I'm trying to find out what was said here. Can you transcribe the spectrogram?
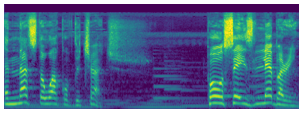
And that's the work of the church. Paul says, laboring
